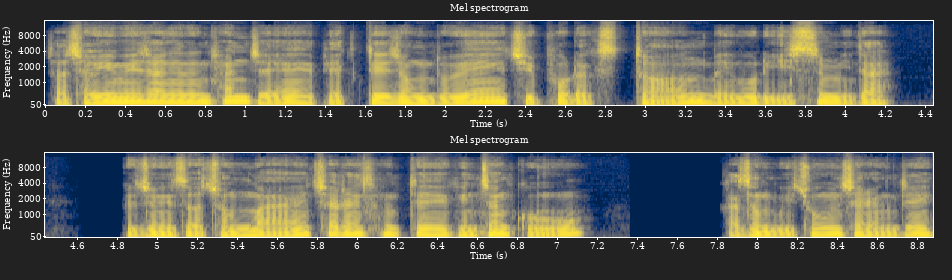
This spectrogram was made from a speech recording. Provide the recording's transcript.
자, 저희 매장에는 현재 100대 정도의 G4 렉스턴 매물이 있습니다. 그 중에서 정말 차량 상태 괜찮고 가성비 좋은 차량들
